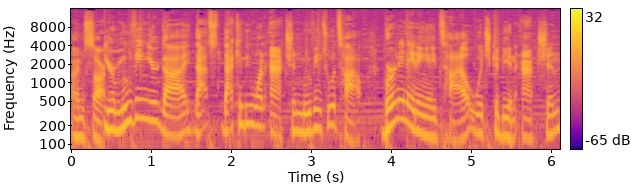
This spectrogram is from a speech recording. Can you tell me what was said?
I'm sorry. You're moving your guy. That's that can be one action. Moving to a tile, burninating a tile, which could be an action.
